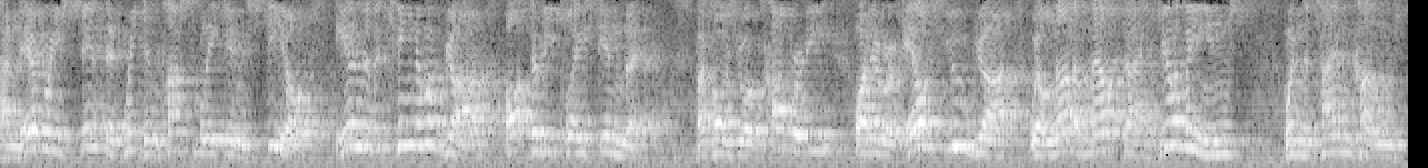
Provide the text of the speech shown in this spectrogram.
And every cent that we can possibly instill into the kingdom of God ought to be placed in there. Because your property, whatever else you've got, will not amount to a hill of beans when the time comes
